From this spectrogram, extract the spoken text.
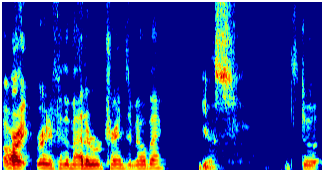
All right, ready for the Matter of Transit mailbag? Yes. Let's do it.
